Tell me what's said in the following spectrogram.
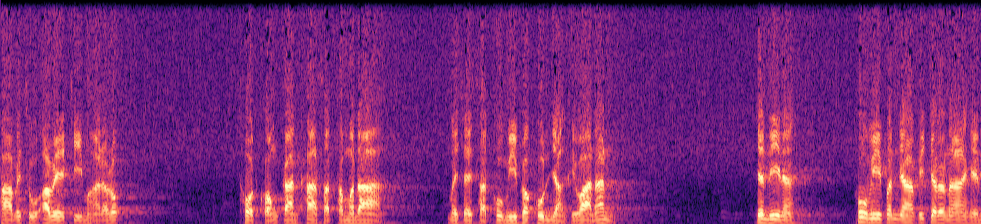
พาไปสู่อเวจีมหานรก โทษของการฆ่าสัตว์ธรรมดา ไม่ใช่สัตว์ผู้มีพระคุณอย่างที่ว่านั่น เช่นนี้นะ ผู้มีปัญญาพิจารณาเห็น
